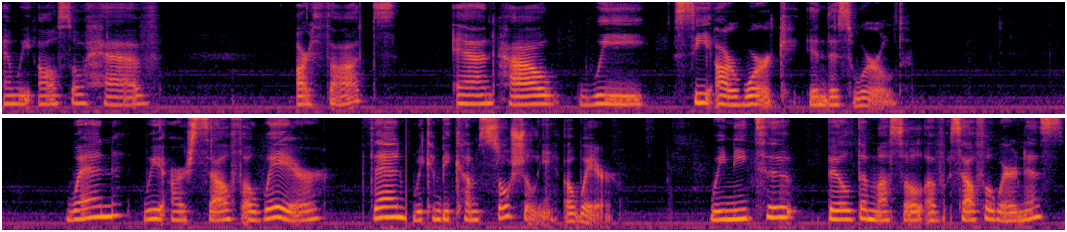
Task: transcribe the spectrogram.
and we also have our thoughts and how we see our work in this world. When we are self aware, then we can become socially aware. We need to build the muscle of self awareness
